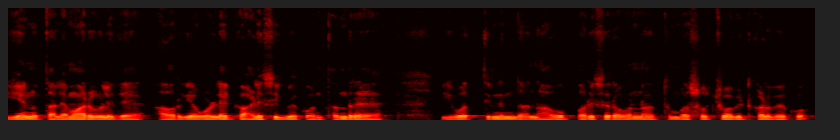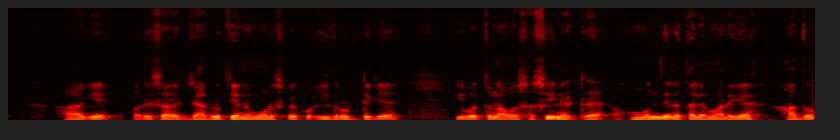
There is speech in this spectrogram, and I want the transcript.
ಏನು ತಲೆಮಾರುಗಳಿದೆ, ಅವ್ರಿಗೆ ಒಳ್ಳೆಯ ಗಾಳಿ ಸಿಗಬೇಕು ಅಂತಂದರೆ ಇವತ್ತಿನಿಂದ ನಾವು ಪರಿಸರವನ್ನು ತುಂಬ ಸ್ವಚ್ಛವಾಗಿಟ್ಕೊಳ್ಬೇಕು ಹಾಗೆ ಪರಿಸರ ಜಾಗೃತಿಯನ್ನು ಮೂಡಿಸ್ಬೇಕು. ಇದರೊಟ್ಟಿಗೆ ಇವತ್ತು ನಾವು ಸಸಿ ನೆಟ್ಟರೆ ಮುಂದಿನ ತಲೆಮಾರಿಗೆ ಅದು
